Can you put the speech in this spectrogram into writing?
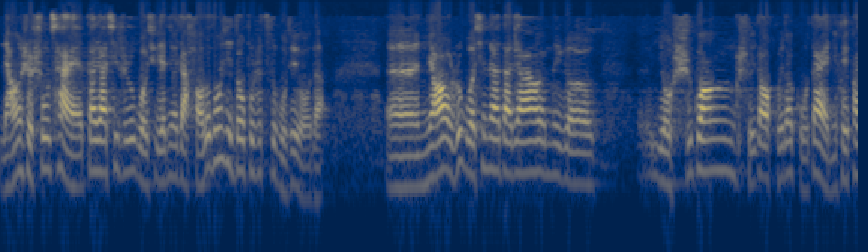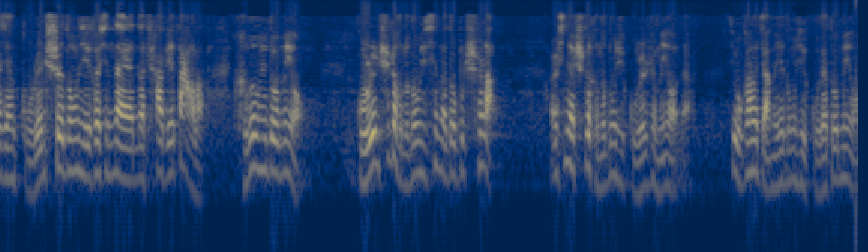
粮食、蔬菜，大家其实如果去研究一下，好多东西都不是自古就有的。呃，你要如果现在大家那个有时光回到回到古代，你会发现古人吃的东西和现在那差别大了，很多东西都没有。古人吃的很多东西现在都不吃了，而现在吃的很多东西古人是没有的。就我刚才讲那些东西，古代都没有。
